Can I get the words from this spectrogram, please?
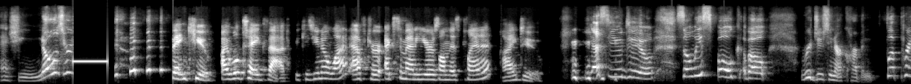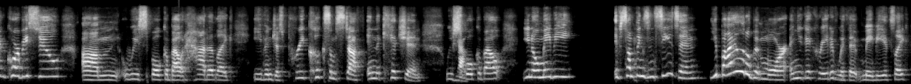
and she knows her. Thank you. I will take that because you know what? After X amount of years on this planet, I do. yes, you do. So we spoke about reducing our carbon footprint, Corby Sue. Um, we spoke about how to like even just pre-cook some stuff in the kitchen. We yeah. spoke about, you know, maybe if something's in season, you buy a little bit more and you get creative with it. Maybe it's like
